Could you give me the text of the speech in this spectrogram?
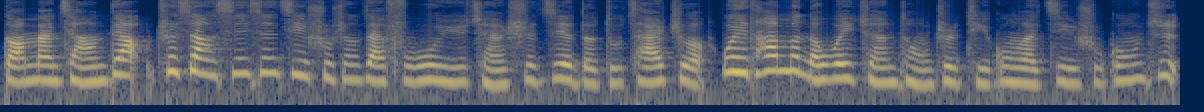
高曼强调，这项新兴技术正在服务于全世界的独裁者，为他们的威权统治提供了技术工具。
